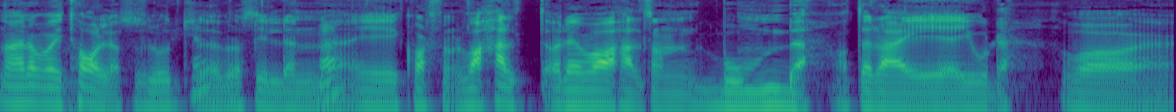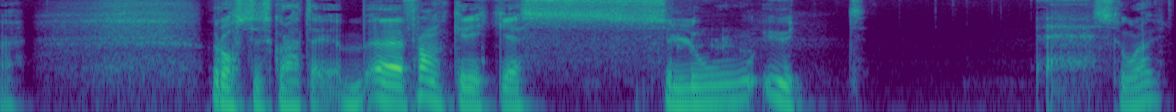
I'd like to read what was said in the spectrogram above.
nei, det var Italia som slo ut Ok. Brasil den, Ja. i kvartfinalen. Det var helt, og det var helt sånn bombe at de gjorde det. Det var eh, Rossi skulle hete eh, Frankrike slo ut eh, Slo ut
